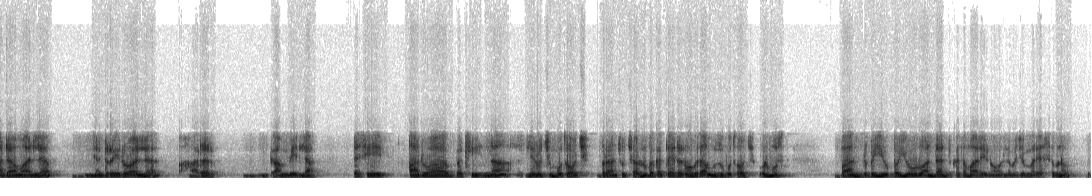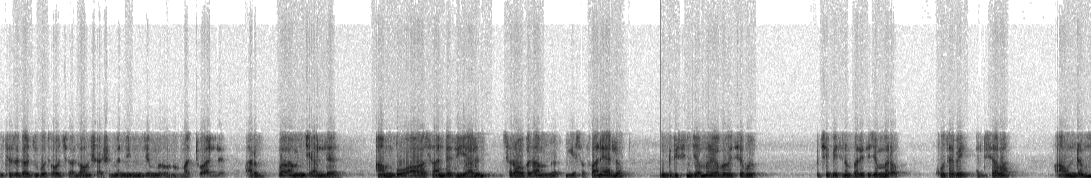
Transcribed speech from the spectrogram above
አዳማ አለ፣ ድሬዳዋ አለ፣ ሐረር፣ ጋምቤላ፣ ደሴ፣ አድዋ፣ በኬ እና ሌሎችም ቦታዎች branch ኦች አሉ። በቀጣይ ደግሞ በጣም ብዙ ቦታዎች almost በአንድ በየወሩ አንዳንድ ከተማ ላይ ነው ለመጀመሪያ ያሰብነው። የተዘጋጁ ቦታዎች አሉ። አሁን ሻሸመኔ የምንጀምረው ነው። መቶ አለ፣ አርባ ምንጭ አለ፣ አምቦ፣ አዋሳ እንደዚህ እያልን ስራው በጣም እየሰፋ ነው ያለው። እንግዲህ ስንጀምር ያው በቤተሰቦቼ ቤት ነበር የተጀመረው ኮተቤ አዲስ አበባ። አሁን ደግሞ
